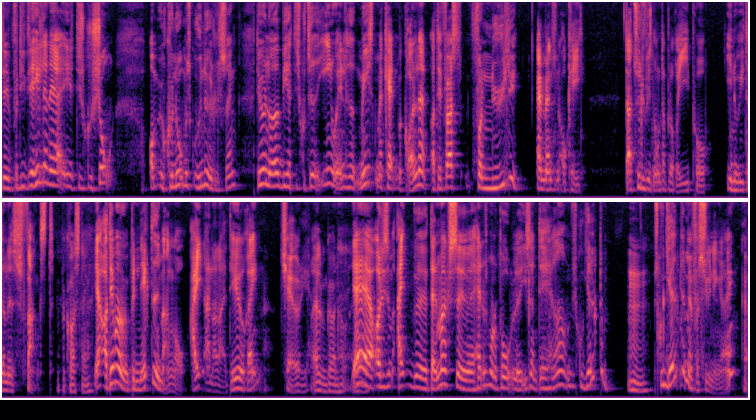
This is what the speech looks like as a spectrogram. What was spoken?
det, fordi det hele den her øh, diskussion om økonomisk udnyttelse, ikke? det er jo noget, vi har diskuteret i en uendelighed, mest markant med Grønland, og det er først for nylig, at man sådan, okay, der er tydeligvis nogen, der blev rige på inuiternes fangst. Bekostning. Ja, og det var jo benægtet i mange år. Ej, nej, nej, nej, det er jo ren charity. Alvengørenhed. Ja, ja, og ligesom, ej, øh, Danmarks øh, handelsmonopol i Island, det handler om, at vi skulle hjælpe dem. Mm. Vi skulle hjælpe dem med forsyninger, ikke? Ja.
